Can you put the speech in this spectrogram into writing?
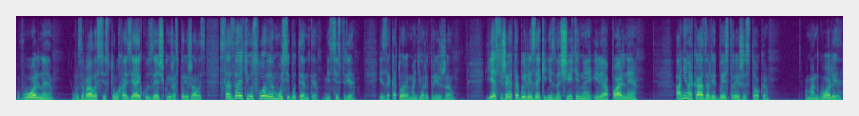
вольная, Вызывала сестру, хозяйку, зечку и распоряжалась. Создайте условия Муси Бутенко, медсестре, из-за которой монтер и приезжал. Если же это были зэки незначительные или опальные, они наказывали быстро и жестоко. В Монголии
